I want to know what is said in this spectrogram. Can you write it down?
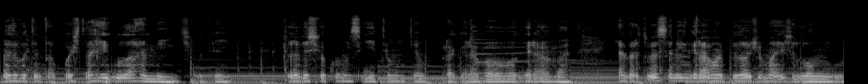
mas eu vou tentar postar regularmente, ok? Toda vez que eu conseguir ter um tempo para gravar, eu vou gravar. E agora eu tô pensando em gravar um episódio mais longo.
